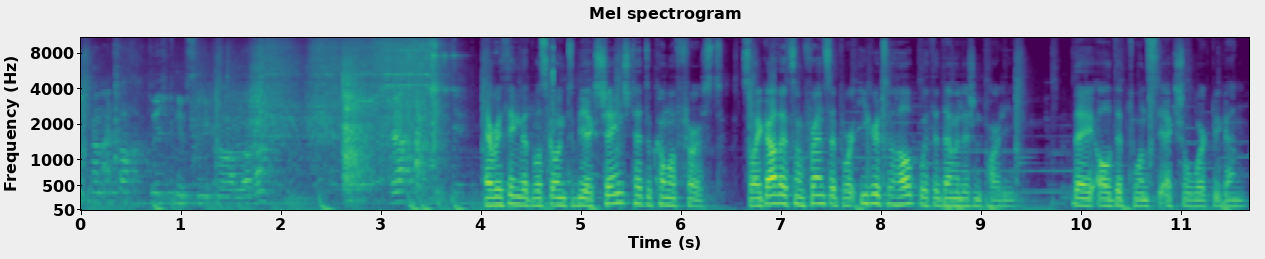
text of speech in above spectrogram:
Ich kann einfach durchknipsen die Kabel, oder? Everything that was going to be exchanged had to come up first. So I gathered some friends that were eager to help with the demolition party. They all dipped once the actual work began.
